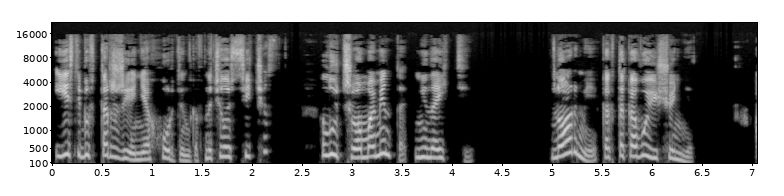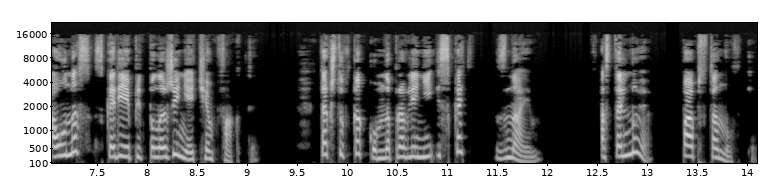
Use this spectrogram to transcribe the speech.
И если бы вторжение хордингов началось сейчас, лучшего момента не найти. Но армии как таковой еще нет. А у нас скорее предположения, чем факты. Так что в каком направлении искать, знаем. Остальное по обстановке.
